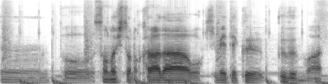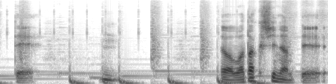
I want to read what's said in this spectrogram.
うーんとその人の体を決めてくる部分もあってうん。だから私なんて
